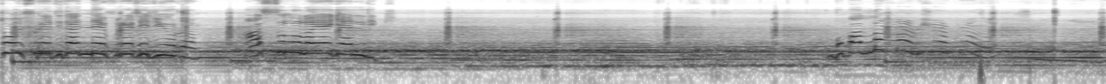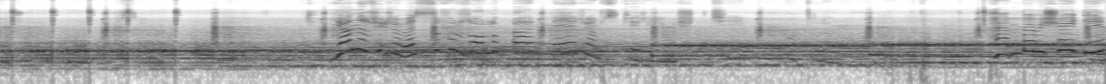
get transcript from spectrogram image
Toy Freddy'den nefret ediyorum. Asıl olaya geldik. Bu balon var bir şey yapıyor mu? Yalnız ben sıfır zorlukta neye jumpscare yemiştim bir şeydi.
